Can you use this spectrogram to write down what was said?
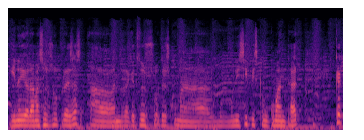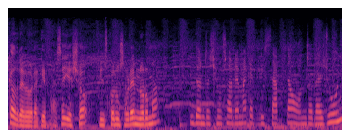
i no hi haurà massa sorpreses a banda d'aquests dos o tres municipis que hem comentat que caldrà veure què passa i això fins quan ho sabrem, Norma? Doncs això ho sabrem aquest dissabte 11 de juny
